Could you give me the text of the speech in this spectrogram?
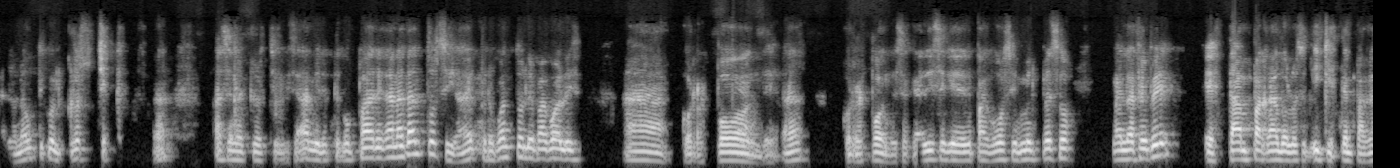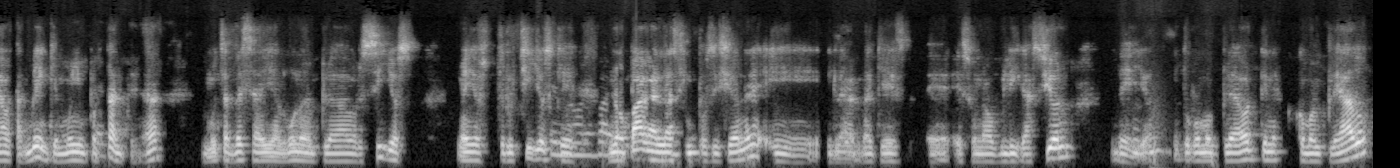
aeronáutico el cross-check. ¿ah? Hacen el cross-check. Dicen, ah, mira, este compadre gana tanto, sí, a ver, pero ¿cuánto le pagó a Luis? Ah, corresponde, ¿ah? corresponde. O sea, que dice que pagó 100 mil pesos a la FP, están pagados los, y que estén pagados también, que es muy importante. ¿ah? Muchas veces hay algunos empleadorcillos medios truchillos que no, pagan las imposiciones y, la verdad que es, eh, es una obligación de ellos. Y tú como empleador tienes, como empleado,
